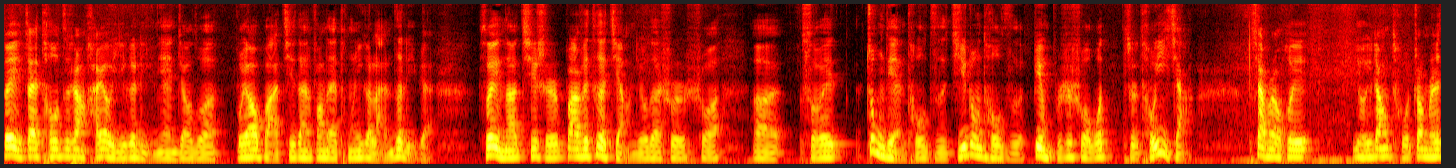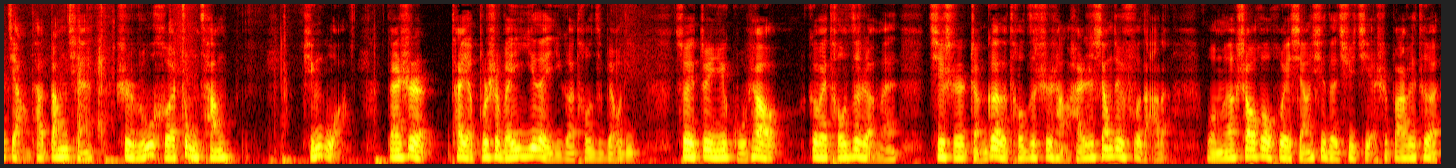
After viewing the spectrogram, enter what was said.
所以在投资上还有一个理念叫做不要把鸡蛋放在同一个篮子里边。所以呢，其实巴菲特讲究的是说，呃，所谓重点投资、集中投资，并不是说我只投一家。下边我会有一张图专门讲他当前是如何重仓苹果，但是它也不是唯一的一个投资标的。所以对于股票各位投资者们，其实整个的投资市场还是相对复杂的。我们稍后会详细的去解释巴菲特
